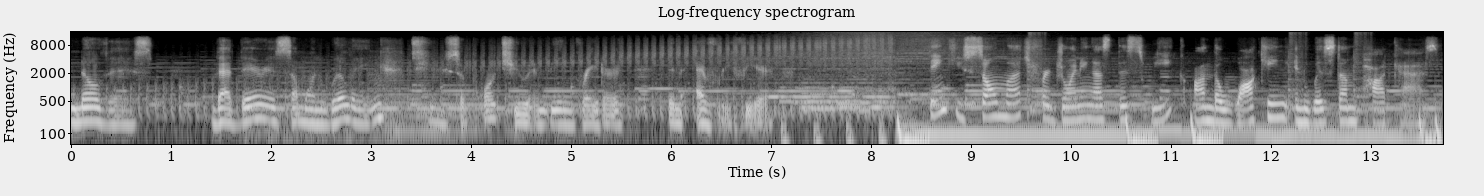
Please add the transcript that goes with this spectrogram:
know this that there is someone willing to support you in being greater than every fear. Thank you so much for joining us this week on the Walking in Wisdom podcast.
